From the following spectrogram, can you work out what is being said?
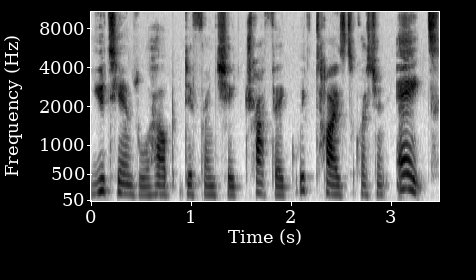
UTMs will help differentiate traffic, which ties to question eight.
